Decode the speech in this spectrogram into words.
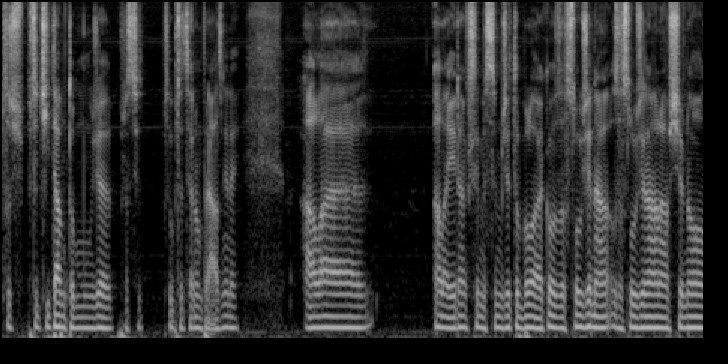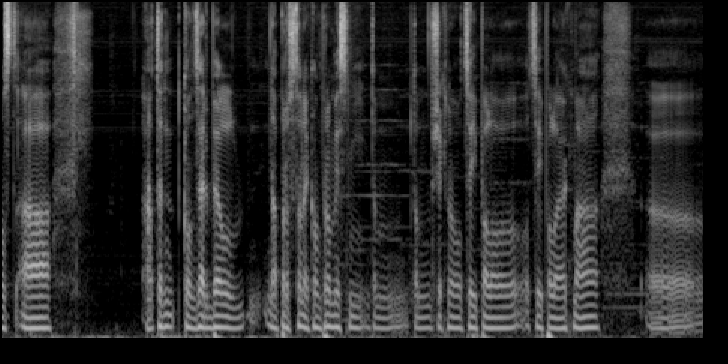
což přičítám tomu, že prostě jsou přece jenom prázdniny. Ale, ale jinak si myslím, že to bylo jako zasloužená, zasloužená návštěvnost a a ten koncert byl naprosto nekompromisní. Tam, tam všechno ocejpalo, ocejpalo jak má uh,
